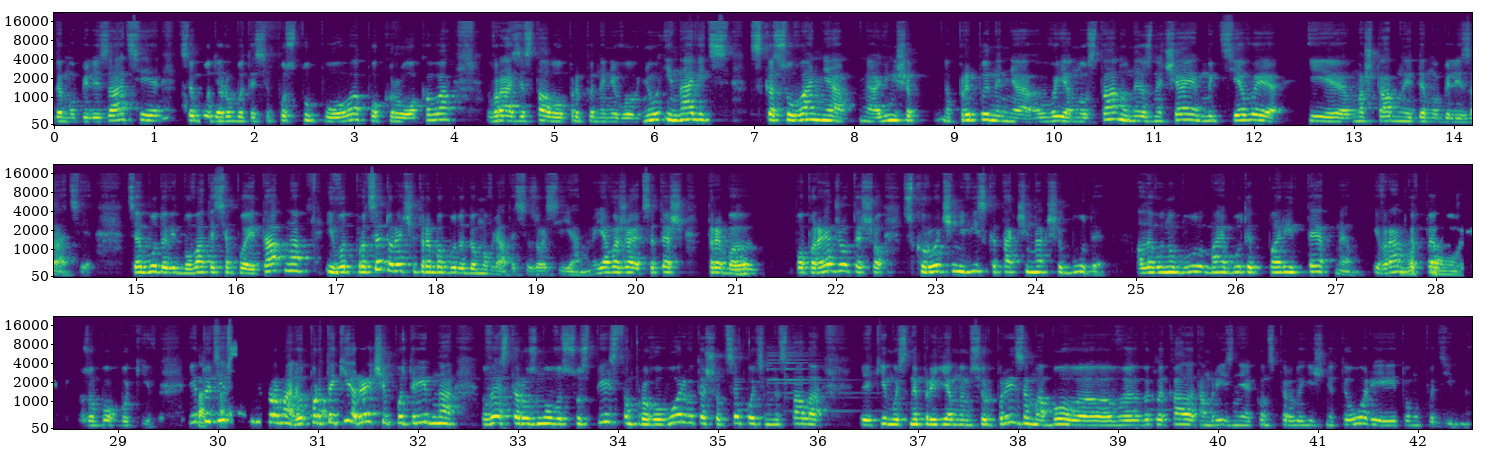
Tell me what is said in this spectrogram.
демобілізації. Це буде робитися поступово, покроково, в разі сталого припинення вогню, і навіть скасування е, припинення воєнного стану не означає миттєвої і масштабної демобілізації. Це буде відбуватися поетапно, і от про це, до речі, треба буде домовлятися з росіянами. Я вважаю, це теж треба попереджувати, що скорочення війська так чи інакше буде, але воно бу- має бути паритетним і в рамках Виконано. певного з обох боків. І Так, тоді так. все буде нормально. От про такі речі потрібно вести розмову з суспільством, проговорювати, щоб це потім не стало якимось неприємним сюрпризом або е, ви- викликало там різні конспірологічні теорії і тому подібне.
